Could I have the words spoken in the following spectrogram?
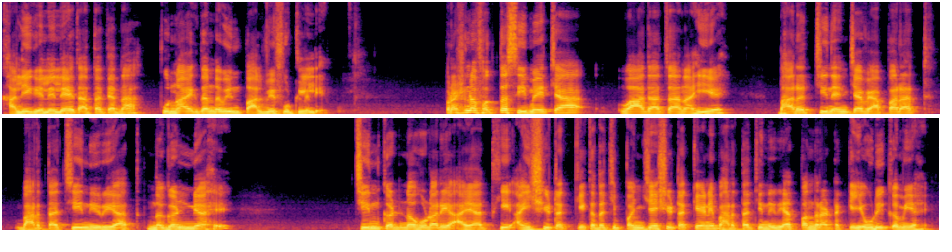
खाली गेलेले आहेत. आता त्यांना पुन्हा एकदा नवीन पालवी फुटलेली आहे. प्रश्न फक्त सीमेच्या वादाचा नाही आहे भारत चीन यांच्या व्यापारात भारताची निर्यात नगण्य आहे. चीनकडनं होणारी आयात ही ऐंशी टक्के कदाचित पंच्याऐंशी टक्के आणि भारताची निर्यात पंधरा टक्के एवढी कमी आहे.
